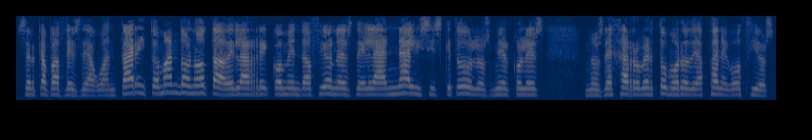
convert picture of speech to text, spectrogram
ser capaces de aguantar y tomando nota de las recomendaciones, del análisis que todos los miércoles nos deja Roberto Moro de Azta Negocios.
